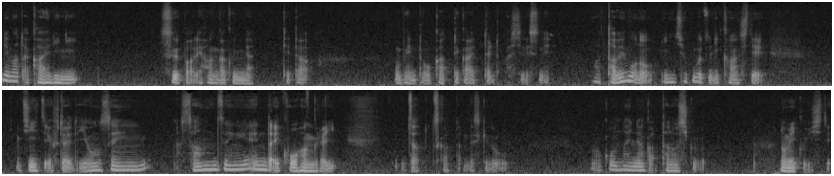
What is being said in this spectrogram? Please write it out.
でまた帰りにスーパーで半額になってたお弁当を買って帰ったりとかしてですね、まあ、食べ物飲食物に関して1日で2人で4000円3000円台後半ぐらいざっと使ったんですけど、まあ、こんなになんか楽しく飲み食いして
